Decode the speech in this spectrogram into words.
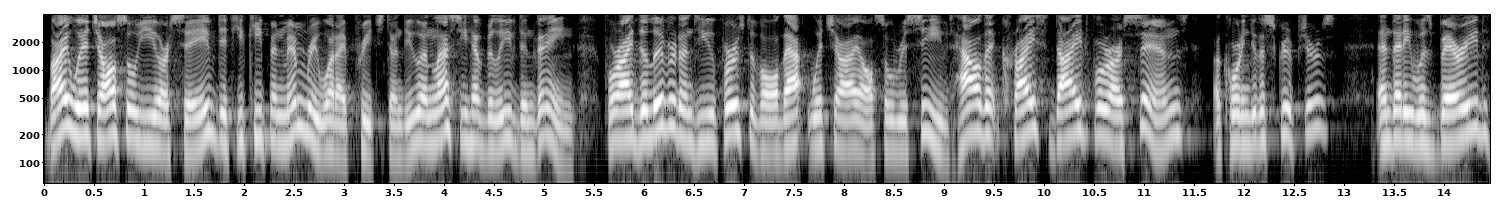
By which also ye are saved, if you keep in memory what I preached unto you, unless ye have believed in vain. For I delivered unto you first of all that which I also received, how that Christ died for our sins, according to the Scriptures and that he was buried,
